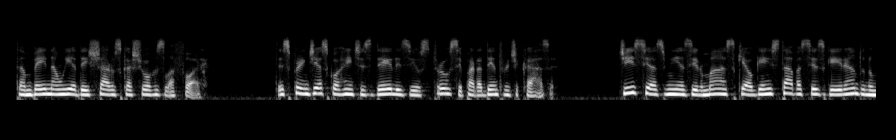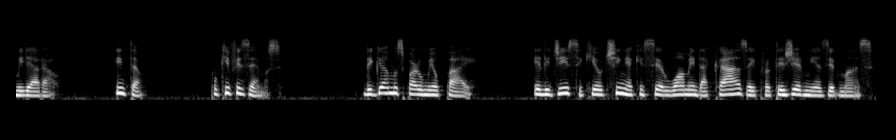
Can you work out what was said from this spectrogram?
Também não ia deixar os cachorros lá fora. Desprendi as correntes deles e os trouxe para dentro de casa. Disse às minhas irmãs que alguém estava se esgueirando no milharal. Então, o que fizemos? Ligamos para o meu pai. Ele disse que eu tinha que ser o homem da casa e proteger minhas irmãs.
